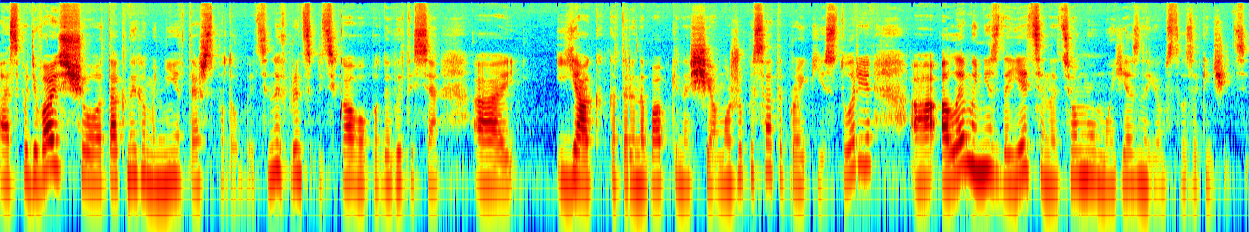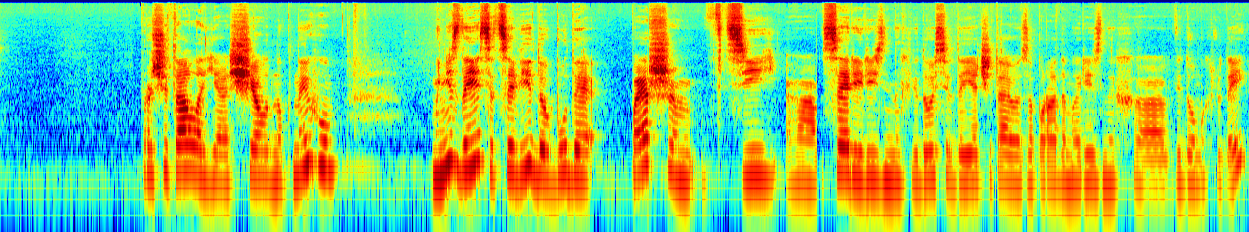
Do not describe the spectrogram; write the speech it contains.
Е, сподіваюсь, що та книга мені теж сподобається. Ну і в принципі цікаво подивитися. Як Катерина Бабкіна ще може писати, про які історії, але мені здається, на цьому моє знайомство закінчиться. Прочитала я ще одну книгу. Мені здається, це відео буде першим в цій е, серії різних відосів, де я читаю за порадами різних е, відомих людей.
